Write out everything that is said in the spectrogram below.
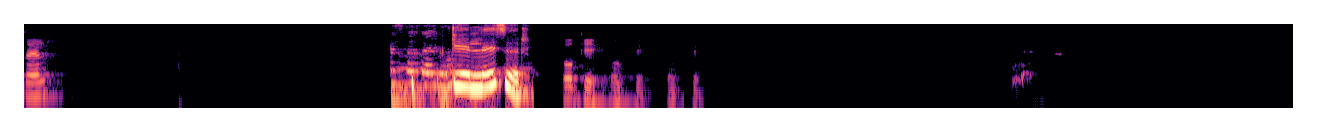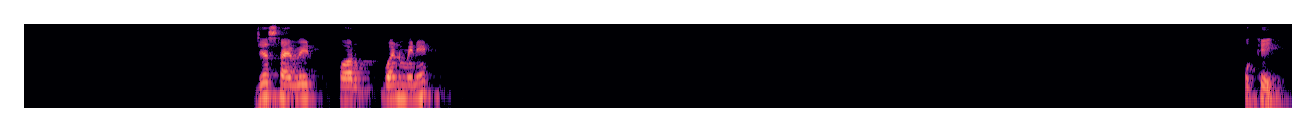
yourself केले sir. Okay okay okay just I wait for one minute okay okay.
